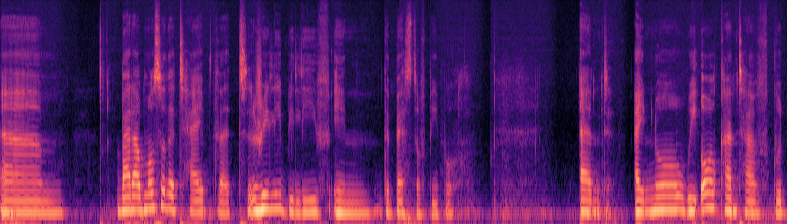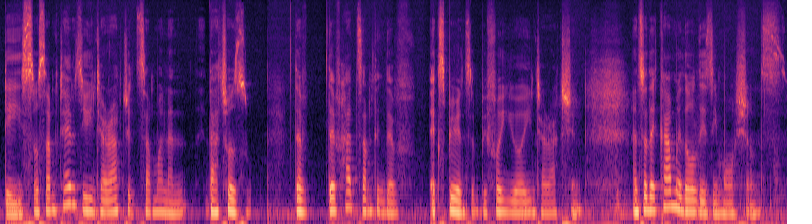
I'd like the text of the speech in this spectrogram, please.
Um, but I'm also the type that really believe in the best of people. And I know we all can't have good days. So sometimes you interact with someone and that was they've they've had something they've experienced before your interaction. And so they come with all these emotions.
